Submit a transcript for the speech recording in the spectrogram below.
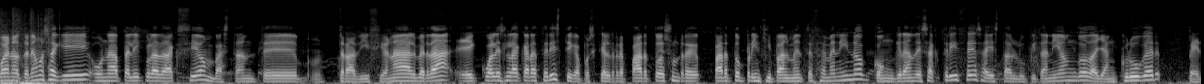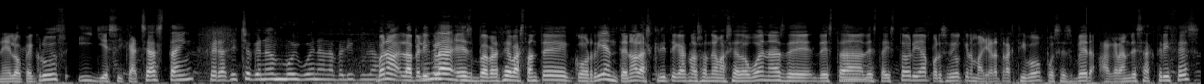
Bueno, tenemos aquí una película de acción bastante eh, tradicional, ¿verdad? Eh, ¿Cuál es la característica? Pues que el reparto es un reparto principalmente femenino, con grandes actrices. Ahí está Lupita Nyong'o, Diane Kruger, Penélope Cruz y Jessica Chastain. Pero has dicho que no es muy buena la película. Bueno, la película es, me parece bastante corriente, ¿no? Las críticas no son demasiado buenas de, de esta, de esta historia, por eso digo que el mayor atractivo pues, es ver a grandes actrices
